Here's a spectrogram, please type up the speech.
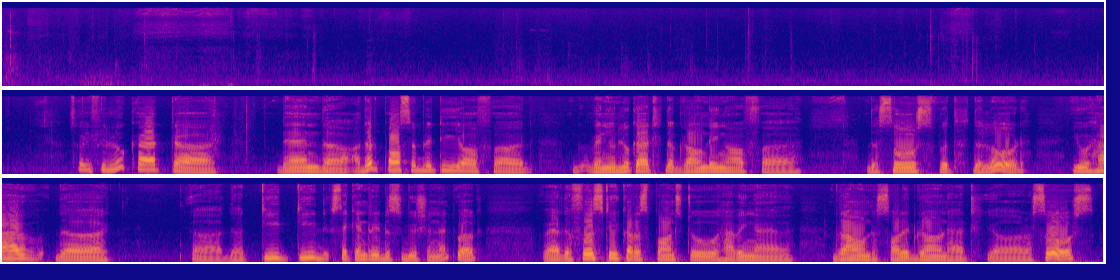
So, if you look at uh, then the other possibility of uh, when you look at the grounding of uh, the source with the load, you have the uh, the T, T secondary distribution network where the first T corresponds to having a ground solid ground at your source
